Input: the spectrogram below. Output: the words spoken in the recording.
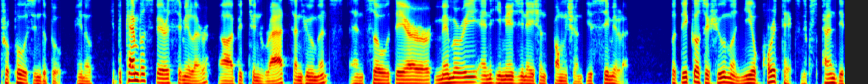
propose in the book. You know, hippocampus is very similar uh, between rats and humans, and so their memory and imagination function is similar. But because the human neocortex expanded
